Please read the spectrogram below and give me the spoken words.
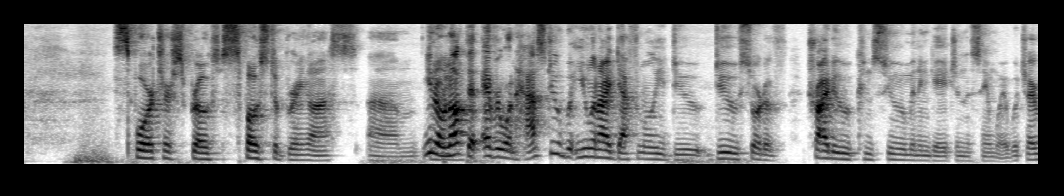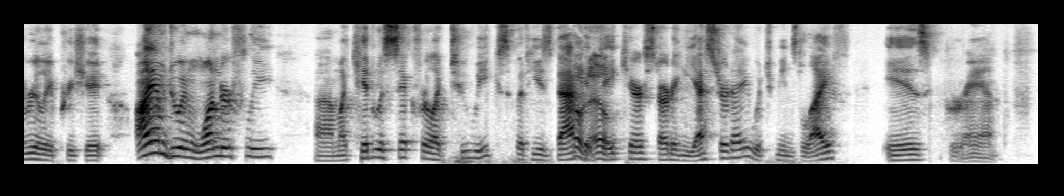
sports are supposed supposed to bring us. Um, you know, not that everyone has to, but you and I definitely do do sort of try to consume and engage in the same way, which I really appreciate. I am doing wonderfully. Uh, my kid was sick for like two weeks, but he's back Oh, at no. daycare starting yesterday, which means life is grand.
